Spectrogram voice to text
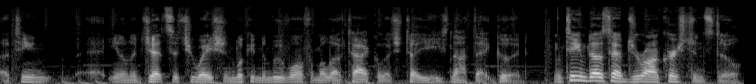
A team, you know, in the Jet situation, looking to move on from a left tackle, that should tell you he's not that good. The team does have Geron Christian still.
